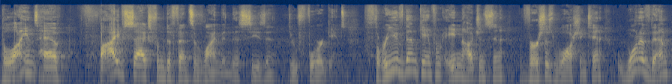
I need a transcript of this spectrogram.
The Lions have five sacks from defensive linemen this season through four games. Three of them came from Aidan Hutchinson versus Washington. One of them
